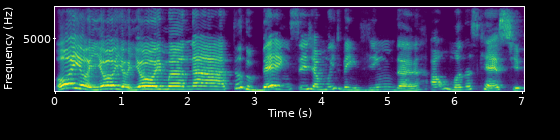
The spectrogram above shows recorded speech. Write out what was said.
Oi, oi, oi, oi, oi, mana! Tudo bem? Seja muito bem-vinda ao Manascast,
